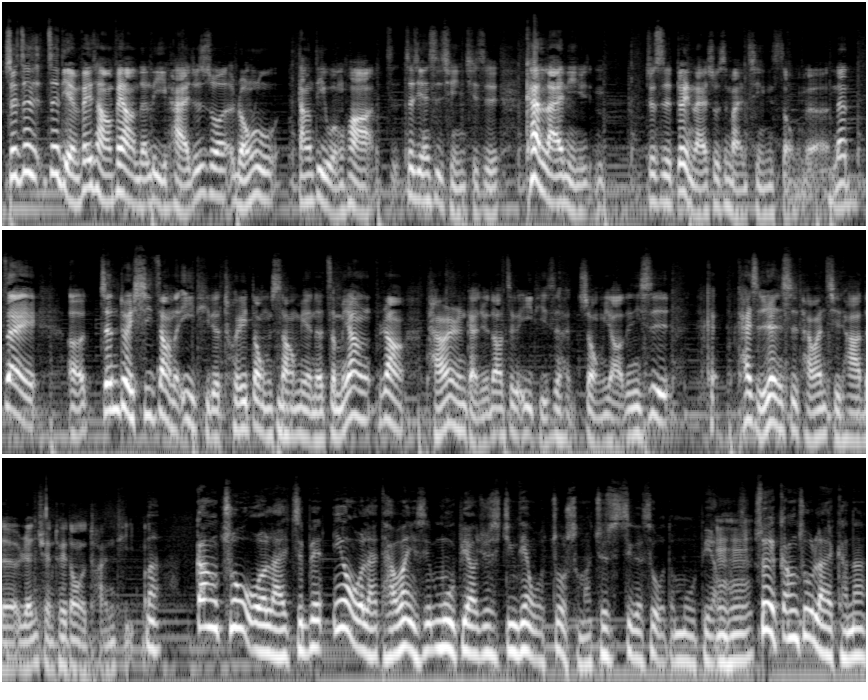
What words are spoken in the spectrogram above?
所以这这点非常非常的厉害。就是说融入当地文化这这件事情，其实看来你嗯就是对你来说是蛮轻松的。那在呃针对西藏的议题的推动上面呢，怎么样让台湾人感觉到这个议题是很重要的？你是开开始认识台湾其他的人权推动的团体吗？那刚出我来这边，因为我来台湾也是目标，就是今天我做什么，就是这个是我的目标。嗯哼，所以刚出来可能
